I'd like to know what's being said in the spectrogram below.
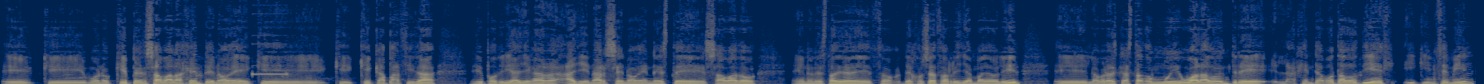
eh, que bueno qué pensaba la gente no Eh, que, qué capacidad podría llegar a llenarse no en este sábado en el estadio de, de José Zorrilla en Valladolid. La verdad es que ha estado muy igualado entre la gente ha votado 10 y 15 mil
